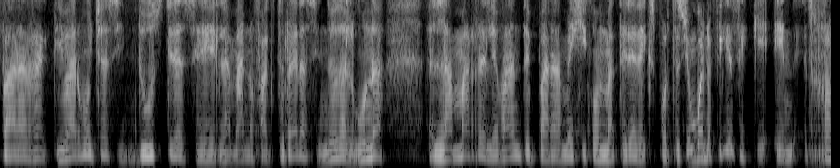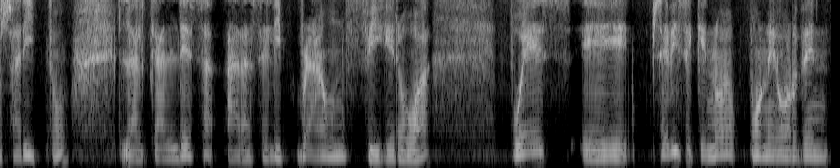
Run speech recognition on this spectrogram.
para reactivar muchas industrias, eh, la manufacturera sin duda alguna la más relevante para México en materia de exportación. Bueno, fíjense que en Rosarito, la alcaldesa Araceli Brown Figueroa pues eh, se dice que no pone orden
